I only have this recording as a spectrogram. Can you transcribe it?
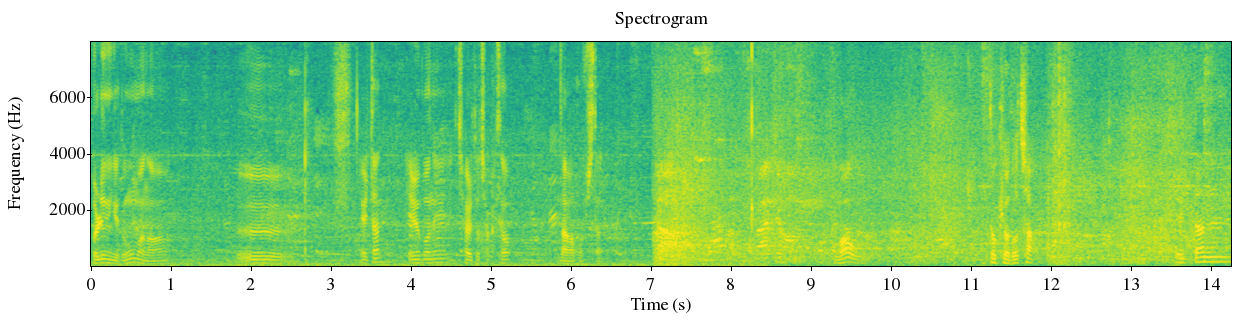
걸리는 게 너무 많아. 으... 일단 일본에 잘 도착해서 나가봅시다. 와우 도쿄 도착 일단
